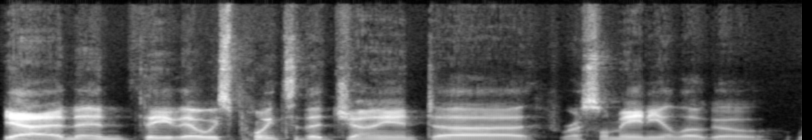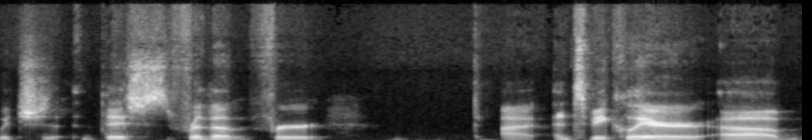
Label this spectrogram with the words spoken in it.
Yeah, and then they, they always point to the giant uh, WrestleMania logo, which this for the for uh, and to be clear, um,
